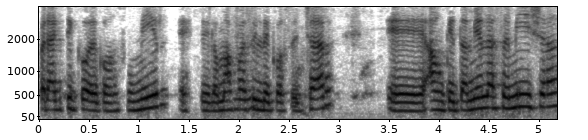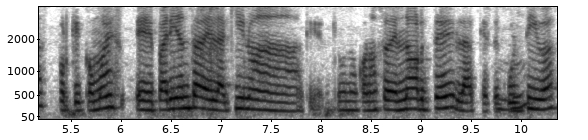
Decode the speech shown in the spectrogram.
práctico de consumir, este, lo más fácil de cosechar, eh, aunque también las semillas, porque como es eh, parienta de la quinoa que, que uno conoce del norte, la que se cultiva,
